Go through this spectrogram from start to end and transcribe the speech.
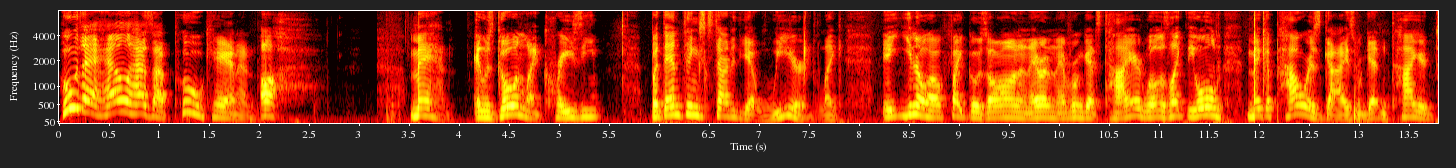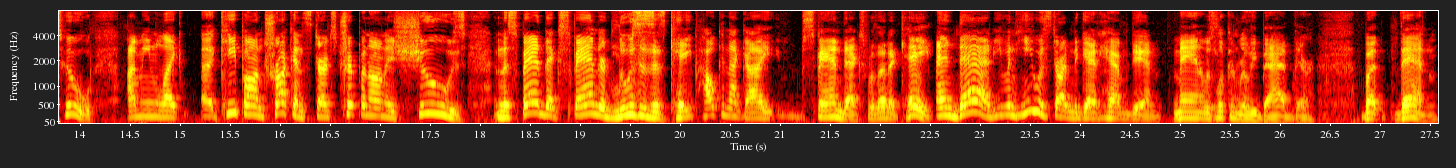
Who the hell has a poo cannon? Oh, man, it was going like crazy. But then things started to get weird. Like, it, you know how a fight goes on and everyone, everyone gets tired? Well, it was like the old Mega Powers guys were getting tired too. I mean, like, uh, Keep on Truckin' starts tripping on his shoes, and the Spandex Spaniard loses his cape. How can that guy spandex without a cape? And Dad, even he was starting to get hemmed in. Man, it was looking really bad there. But then,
